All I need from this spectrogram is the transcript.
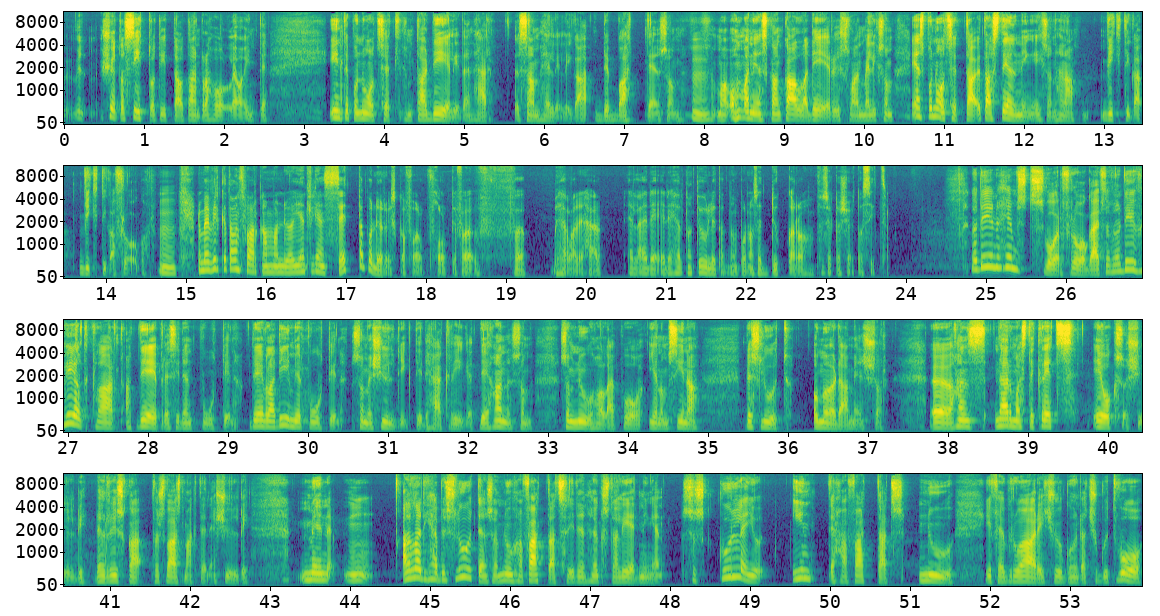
sköta sitt och titta åt andra hållet och inte, inte på något sätt liksom ta del i den här samhälleliga debatten, som, mm. om man ens kan kalla det i Ryssland, men liksom ens på något sätt ta, ta ställning i sådana här viktiga, viktiga frågor. Mm. Men vilket ansvar kan man nu egentligen sätta på det ryska folket för, för hela det här eller är det, är det helt naturligt att de på något sätt duckar och försöker sköta sitt? No, det är en hemskt svår fråga eftersom det är helt klart att det är president Putin, det är Vladimir Putin som är skyldig till det här kriget. Det är han som, som nu håller på genom sina beslut och mördar människor. Uh, hans närmaste krets är också skyldig. Den ryska försvarsmakten är skyldig. Men mm, alla de här besluten som nu har fattats i den högsta ledningen så skulle ju inte har fattats nu i februari 2022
